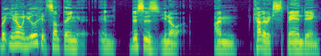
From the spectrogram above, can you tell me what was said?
But you know, when you look at something, and this is, you know, I'm kind of expanding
